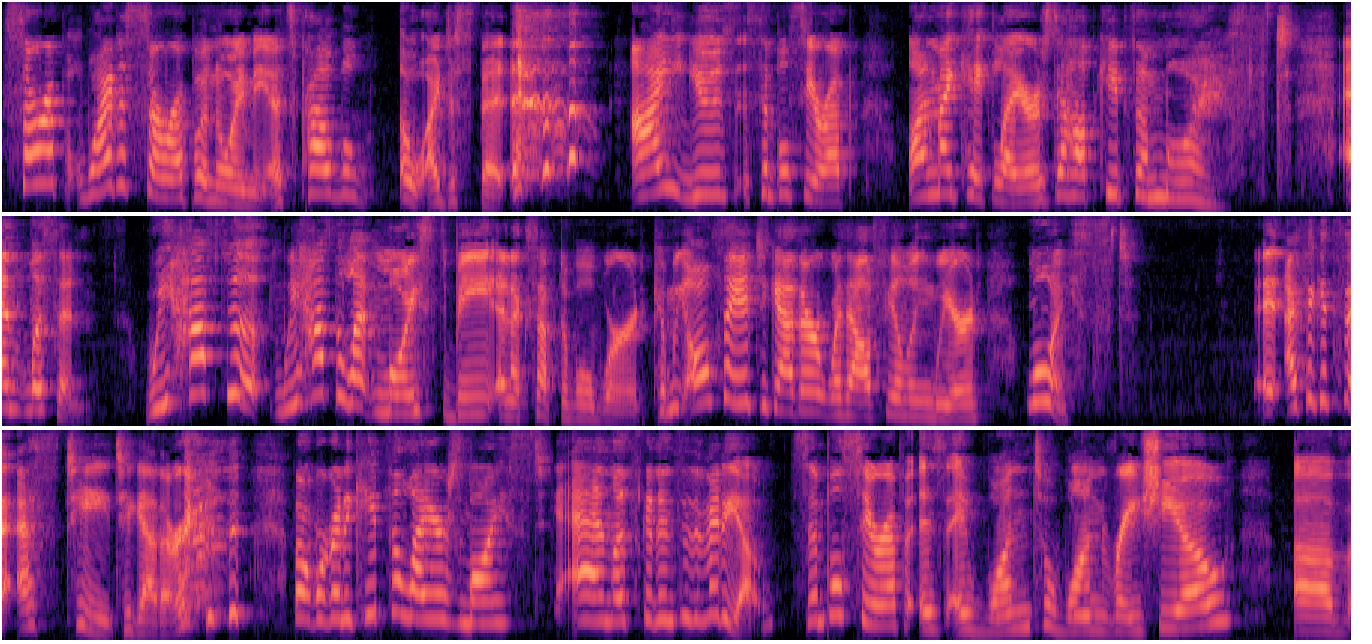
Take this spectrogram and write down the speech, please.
Syrup, why does syrup annoy me? It's probably, oh, I just spit. I use simple syrup on my cake layers to help keep them moist. And listen, we have to we have to let moist be an acceptable word. Can we all say it together without feeling weird? Moist. I think it's the ST together. but we're going to keep the layers moist and let's get into the video. Simple syrup is a one-to-one -one ratio of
